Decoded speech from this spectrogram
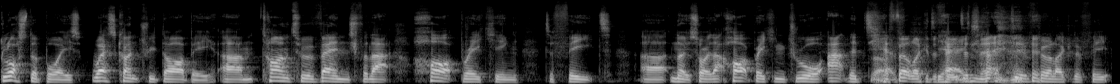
Gloucester boys, West Country derby. Um, time to avenge for that heartbreaking defeat. Uh, no, sorry, that heartbreaking draw at the. It felt like a defeat, yeah, didn't it? exactly, did feel like a defeat.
